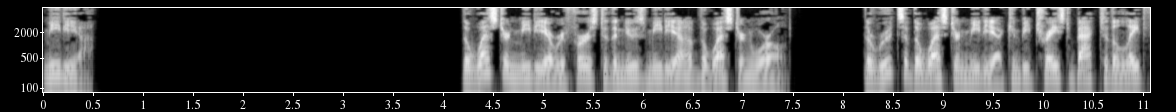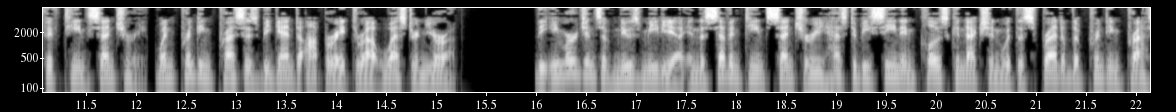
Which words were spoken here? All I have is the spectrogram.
Media The Western media refers to the news media of the Western world. The roots of the Western media can be traced back to the late 15th century, when printing presses began to operate throughout Western Europe. The emergence of news media in the 17th century has to be seen in close connection with the spread of the printing press,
